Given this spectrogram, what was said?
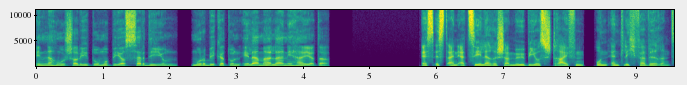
إنه شريط موبيوس سردي، مربكة إلى ما لا نهاية. Es ist ein erzählerischer Möbius-Streifen, unendlich verwirrend.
